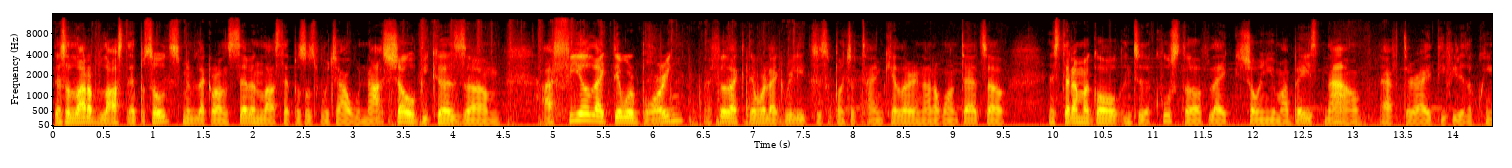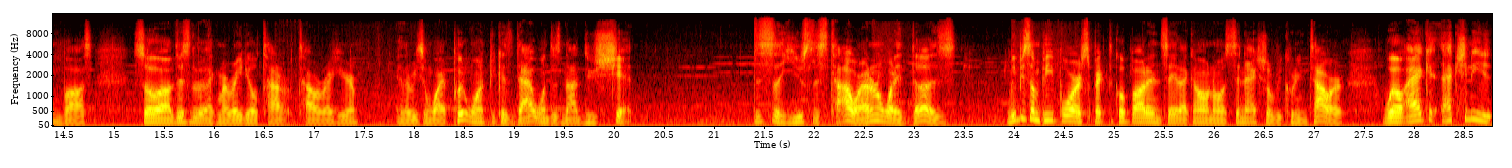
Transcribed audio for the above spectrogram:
there's a lot of lost episodes, maybe like around 7 lost episodes which I will not show because um, I feel like they were boring. I feel like they were like really just a bunch of time killer and I don't want that. So instead I'm to go into the cool stuff like showing you my base now after I defeated the queen boss. So uh, this is like my radio tower, tower right here. And the reason why I put one because that one does not do shit. This is a useless tower. I don't know what it does. Maybe some people are skeptical about it and say like, oh no, it's an actual recruiting tower. Well, I actually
